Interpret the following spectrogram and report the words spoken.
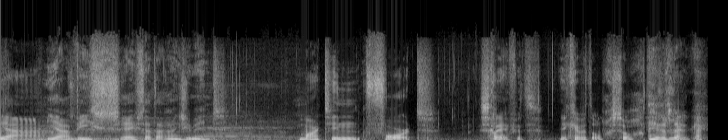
Ja, Ja, wie schreef dat arrangement? Martin Ford schreef het. Ik heb het opgezocht. Heel leuk.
